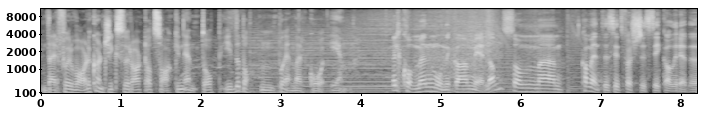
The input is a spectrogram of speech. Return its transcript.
Derfor var det kanskje ikke så rart at saken endte opp i debatten på NRK1. Velkommen Monica Mæland, som eh, kan vente sitt første stikk allerede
